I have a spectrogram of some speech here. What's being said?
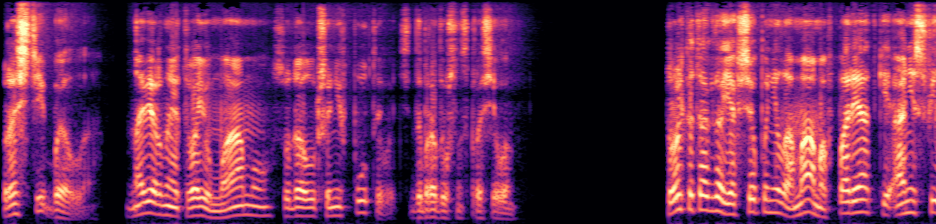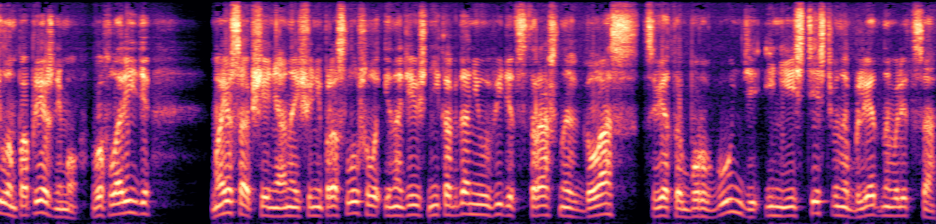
«Прости, Белла». Наверное, твою маму сюда лучше не впутывать, добродушно спросил он. Только тогда я все поняла. Мама в порядке, они с Филом по-прежнему во Флориде. Мое сообщение она еще не прослушала и, надеюсь, никогда не увидит страшных глаз цвета бургунди и неестественно бледного лица.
